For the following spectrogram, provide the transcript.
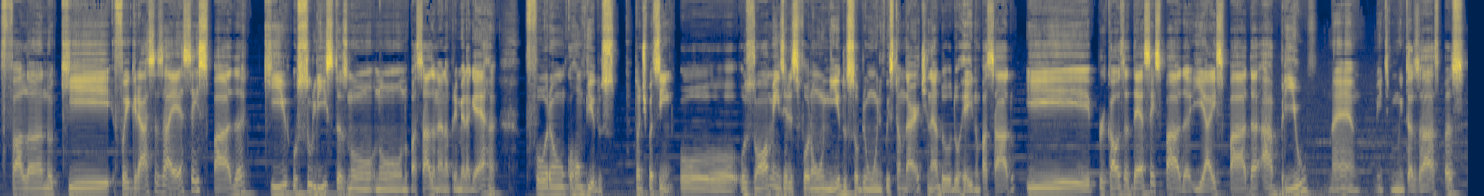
falando que foi graças a essa espada que os sulistas no, no, no passado, né, na Primeira Guerra, foram corrompidos. Então, tipo assim, o, os homens eles foram unidos sobre um único estandarte, né, do, do rei no passado, e por causa dessa espada, e a espada abriu, né, entre muitas aspas,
